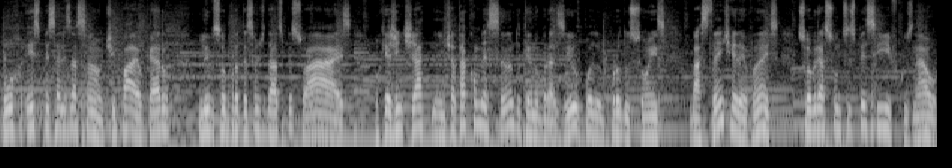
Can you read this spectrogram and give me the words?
por especialização, tipo, ah, eu quero livro sobre proteção de dados pessoais, porque a gente já está começando a ter no Brasil produções bastante relevantes sobre assuntos específicos, né? O,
